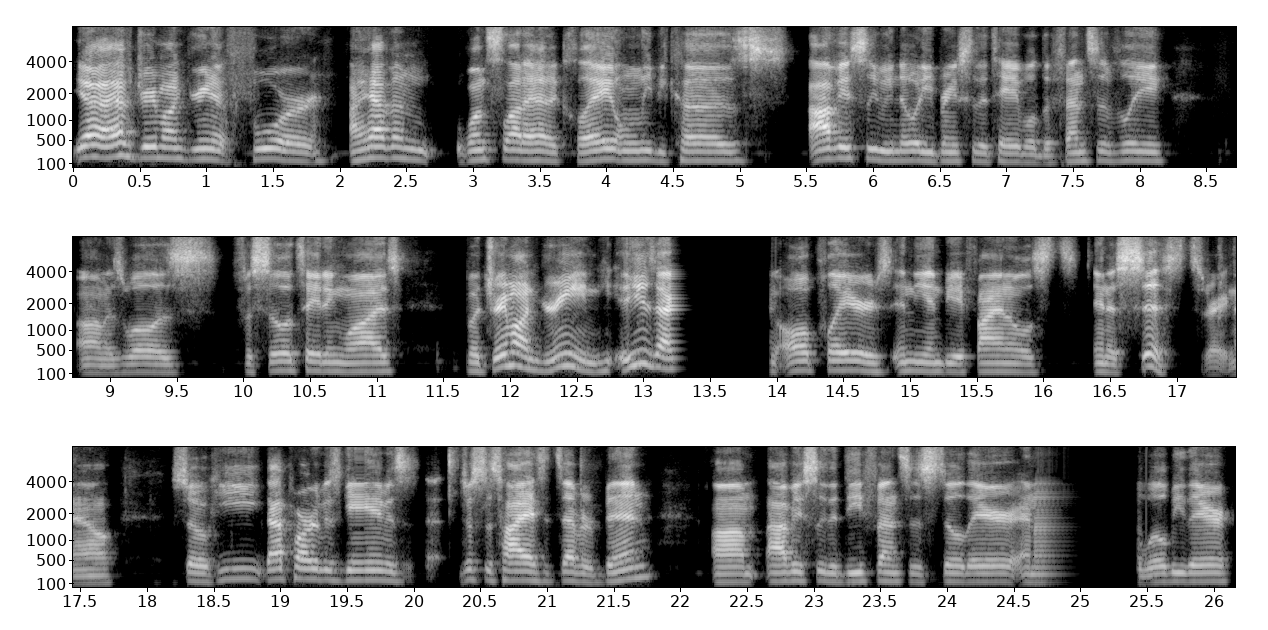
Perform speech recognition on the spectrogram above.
Yeah, I have Draymond Green at four. I have him one slot ahead of Klay only because obviously we know what he brings to the table defensively, um, as well as facilitating wise. But Draymond Green, he is actually all players in the NBA Finals in assists right now. So he that part of his game is just as high as it's ever been. Um, obviously, the defense is still there and will be there.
